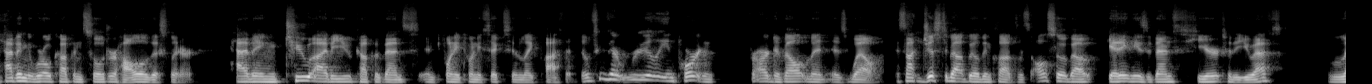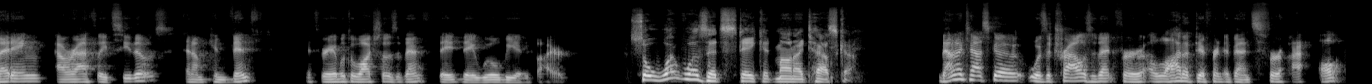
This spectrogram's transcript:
having the World Cup in Soldier Hollow this winter, having two IBU Cup events in 2026 in Lake Placid. Those things are really important for our development as well. It's not just about building clubs, it's also about getting these events here to the US, letting our athletes see those. And I'm convinced if they're able to watch those events, they, they will be inspired. So, what was at stake at Mount Itasca? Mount Itasca was a trials event for a lot of different events for all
